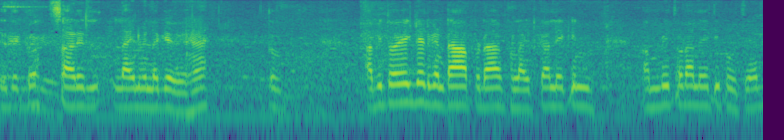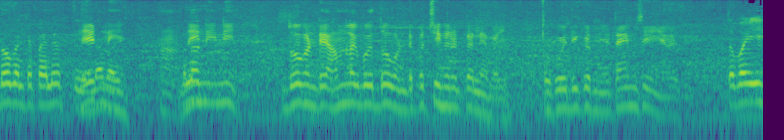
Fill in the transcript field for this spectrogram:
ये देखो सारे लाइन में लगे हुए हैं। तो अभी तो एक डेढ़ घंटा पड़ा फ़्लाइट का लेकिन हम भी थोड़ा लेट ही पहुँचे हैं। दो घंटे पहले होती है लेट ना नहीं भाई। हाँ नहीं नहीं नहीं। दो घंटे हम लगभग दो घंटे पच्चीस मिनट पहले हैं भाई। तो कोई दिक्कत नहीं है टाइम से ही है वैसे। तो भाई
